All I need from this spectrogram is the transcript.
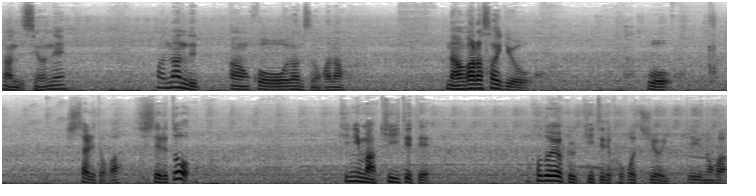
なんですよね。まあ、なんであのこうなんつうのかなながら作業をしたりとかしてると気にまあ聞いてて程よく聞いてて心地よいっていうのが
